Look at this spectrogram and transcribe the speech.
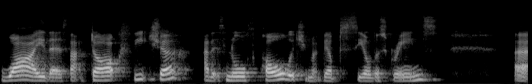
why there's that dark feature at its north pole, which you might be able to see on the screens. Uh,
